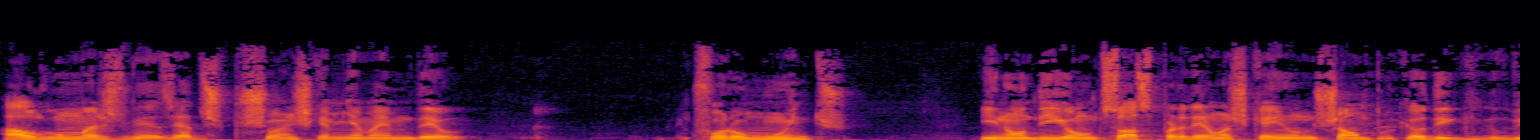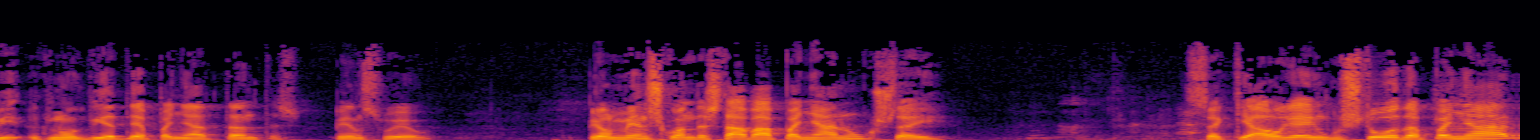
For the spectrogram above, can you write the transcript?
Algumas vezes é dos puxões que a minha mãe me deu, que foram muitos, e não digam que só se perderam as que caíram no chão porque eu digo que não devia ter apanhado tantas, penso eu. Pelo menos quando estava a apanhar não gostei. Se aqui alguém gostou de apanhar,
